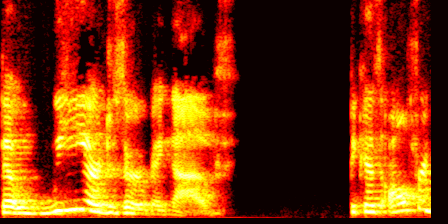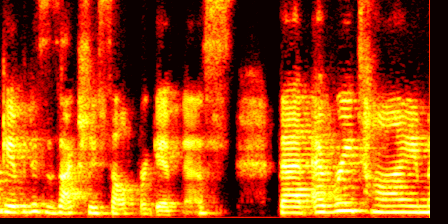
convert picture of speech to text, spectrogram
that we are deserving of. Because all forgiveness is actually self forgiveness. That every time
